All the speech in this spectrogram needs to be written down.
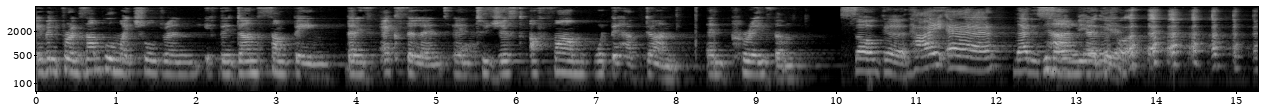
even, for example, my children, if they've done something that is excellent and to just affirm what they have done and praise them. So good. Hi, Anne. That is so Hi, beautiful.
